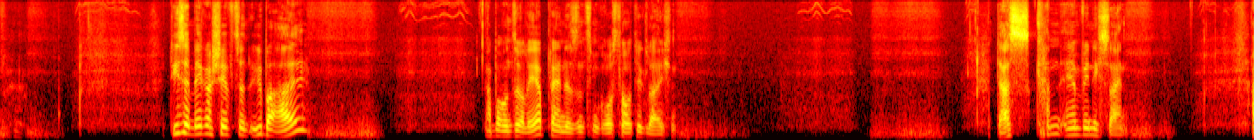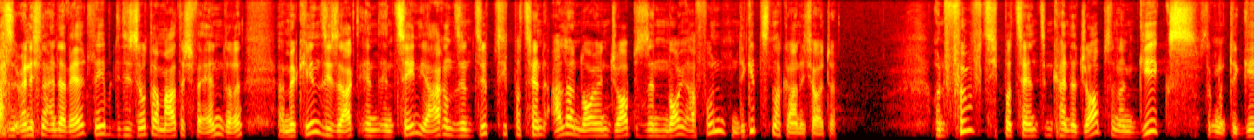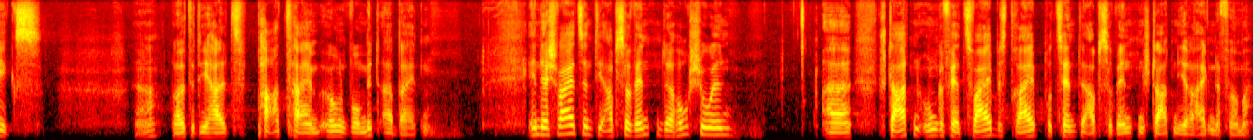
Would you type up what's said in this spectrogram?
Diese Megashifts sind überall, aber unsere Lehrpläne sind zum großen Teil die gleichen. Das kann irgendwie nicht sein. Also wenn ich in einer Welt lebe, die sich so dramatisch verändere, äh, McKinsey sagt, in, in zehn Jahren sind 70 Prozent aller neuen Jobs sind neu erfunden. Die gibt es noch gar nicht heute. Und 50 Prozent sind keine Jobs, sondern Gigs, sogenannte Gigs. Ja, Leute, die halt part-time irgendwo mitarbeiten. In der Schweiz sind die Absolventen der Hochschulen, äh, starten ungefähr zwei bis drei Prozent der Absolventen starten ihre eigene Firma.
